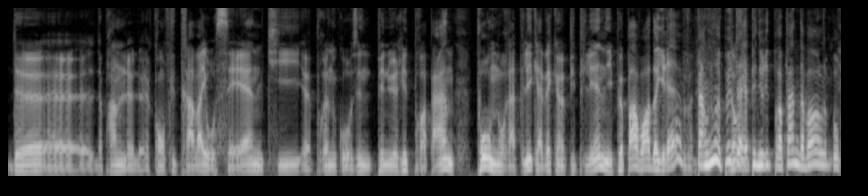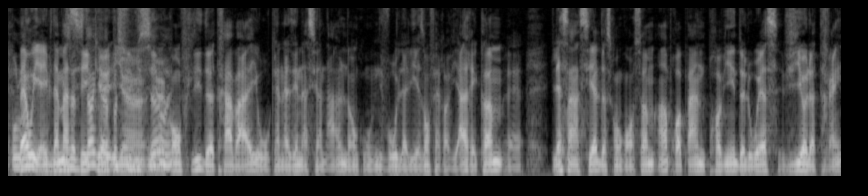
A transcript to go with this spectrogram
de, euh, de prendre le, le- le conflit de travail au CN qui euh, pourrait nous causer une pénurie de propane pour nous rappeler qu'avec un pipeline, il ne peut pas avoir de grève. Parle-nous un peu Donc, de la pénurie de propane d'abord. Pour, pour Ben les- oui, évidemment, c'est qu'il y a, un, ça. y a un conflit de travail au Canadien national, donc au niveau de la liaison ferroviaire, et comme euh, l'essentiel de ce qu'on consomme en propane provient de l'Ouest via le train,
